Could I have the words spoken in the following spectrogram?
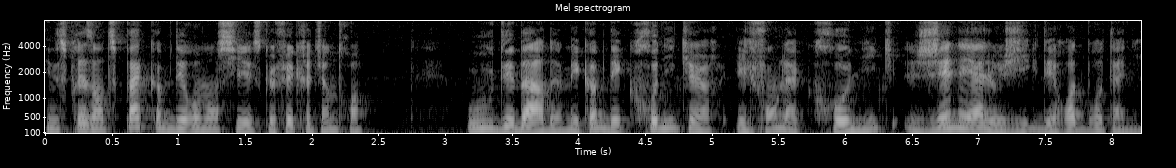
Ils ne se présentent pas comme des romanciers, ce que fait Chrétien de Troyes ou des bardes, mais comme des chroniqueurs. Ils font la chronique généalogique des rois de Bretagne.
